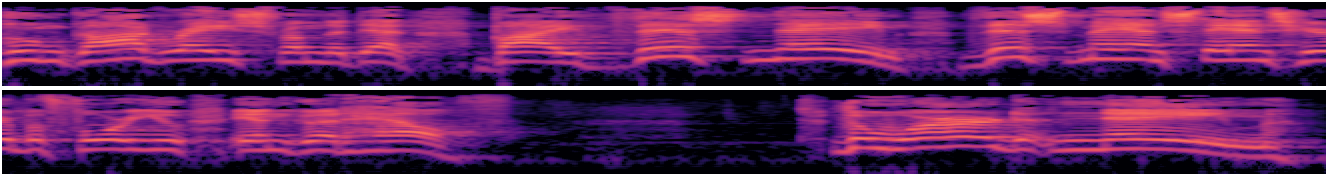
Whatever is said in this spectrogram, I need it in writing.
whom God raised from the dead. By this name, this man stands here before you in good health. The word name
